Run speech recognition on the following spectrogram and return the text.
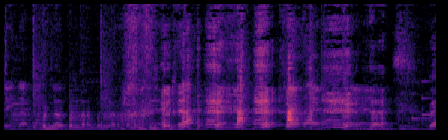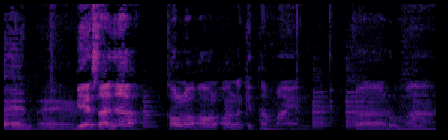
nanti idaman bener bener bener. PNS. BNN biasanya kalau awal-awal kita main ke rumah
